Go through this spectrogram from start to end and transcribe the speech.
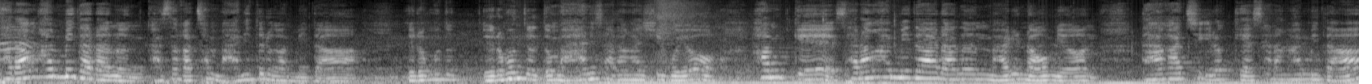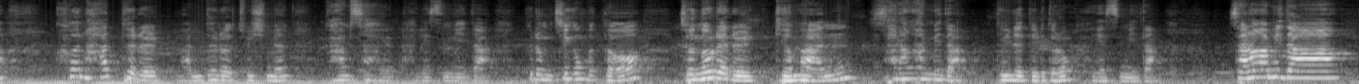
사랑합니다라는 가사가 참 많이 들어갑니다. 여러분들, 여러분들도 많이 사랑하시고요. 함께 사랑합니다라는 말이 나오면 다 같이 이렇게 사랑합니다. 큰 하트를 만들어 주시면 감사하겠습니다. 그럼 지금부터 저 노래를 겸한 사랑합니다. 들려드리도록 하겠습니다. 사랑합니다.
